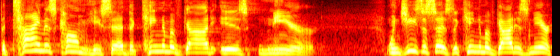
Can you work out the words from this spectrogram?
The time has come, he said, the kingdom of God is near. When Jesus says the kingdom of God is near,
